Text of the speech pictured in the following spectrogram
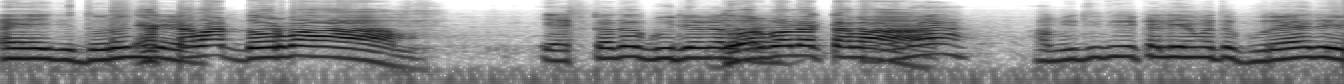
এই যে ধরুন একটা বার দরবাম। একটা তো ঘুরে গেল। দরবাম একটা বার আমি যদি খালি আমার তো ঘুরাই দে।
